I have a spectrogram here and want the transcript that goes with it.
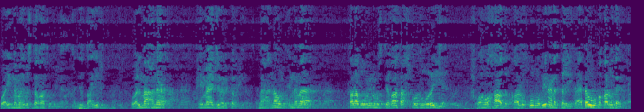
وإنما يستغاث بالله. حديث ضعيف والمعنى حماية جناب التوحيد. مع أنهم إنما طلبوا منه استغاثة حضورية وهو حاضر. قالوا قوموا بنا نستغيث فأتوه فقالوا ذلك.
